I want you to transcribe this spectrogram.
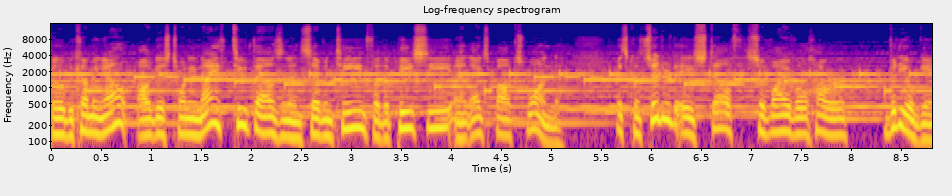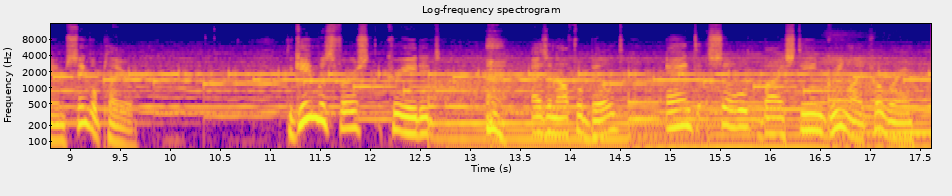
It will be coming out August 29th, 2017 for the PC and Xbox One. It's considered a stealth survival horror video game single player. The game was first created as an alpha build and sold by Steam Greenlight program,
